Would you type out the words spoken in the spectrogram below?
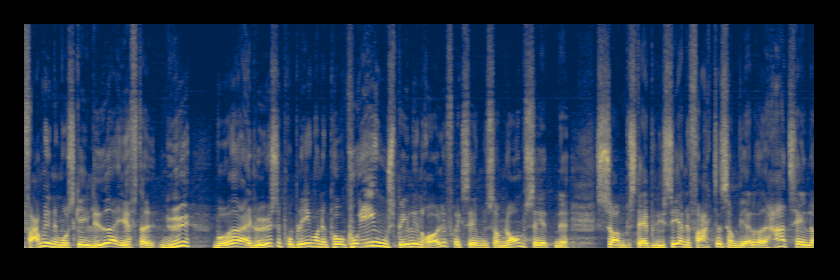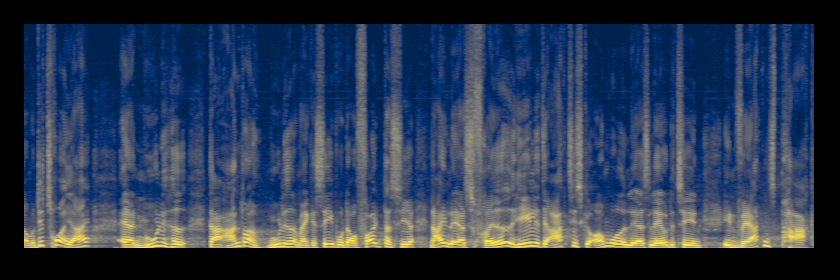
famlende måske leder efter nye måder at løse problemerne på. Kunne EU spille en rolle for eksempel som normsættende, som stabiliserende faktor, som vi allerede har talt om? Og det tror jeg er en mulighed. Der er andre muligheder, man kan se på. Der er folk, der siger, nej, lad os frede hele det arktiske område, lad os lave det til en, en verdenspark,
